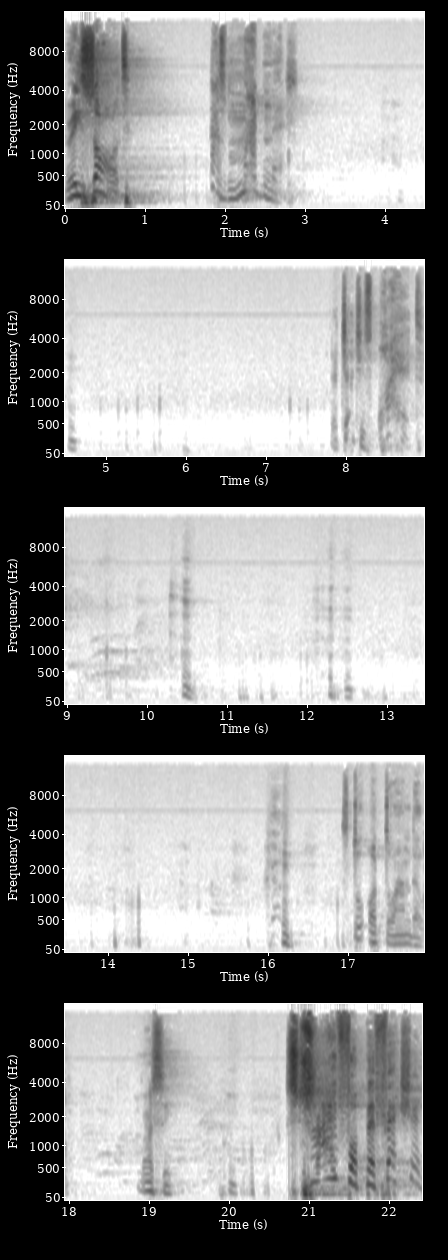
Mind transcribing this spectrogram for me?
result. That's madness. The church is quiet. Hmm. it's too hot to handle. Mercy. Strive for perfection.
